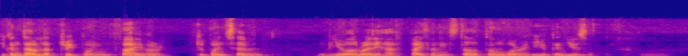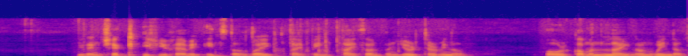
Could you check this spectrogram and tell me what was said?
you can download 3.5 or 2.7. If you already have Python installed, don't worry, you can use it. You can check if you have it installed by typing Python on your terminal or command line on Windows.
